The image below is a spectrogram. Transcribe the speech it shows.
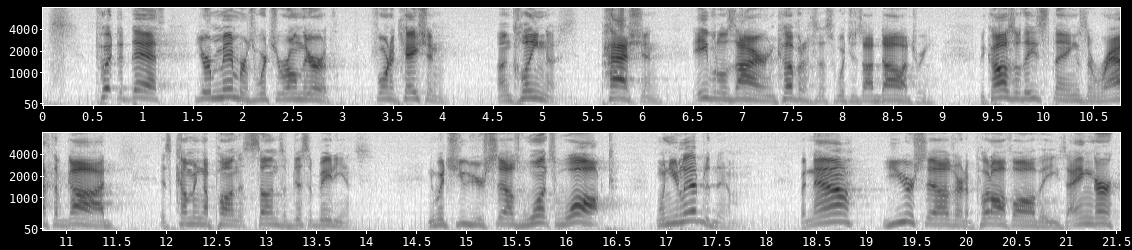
put to death your members which are on the earth fornication, uncleanness, passion, evil desire, and covetousness, which is idolatry. Because of these things, the wrath of God is coming upon the sons of disobedience, in which you yourselves once walked when you lived in them. But now you yourselves are to put off all these anger,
